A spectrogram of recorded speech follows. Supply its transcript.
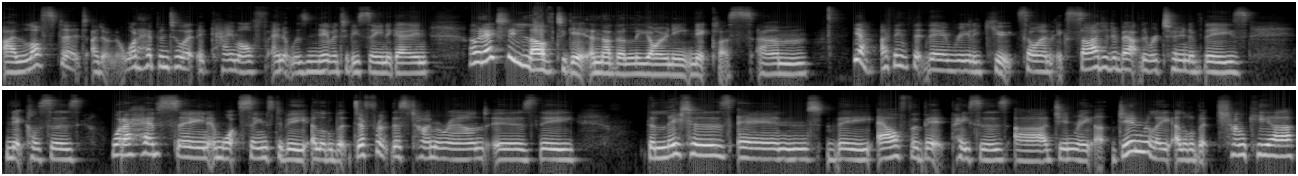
I lost it. I don't know what happened to it. It came off and it was never to be seen again. I would actually love to get another Leonie necklace. Um, yeah, I think that they're really cute. So I'm excited about the return of these necklaces. What I have seen and what seems to be a little bit different this time around is the the letters and the alphabet pieces are generally, generally a little bit chunkier.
